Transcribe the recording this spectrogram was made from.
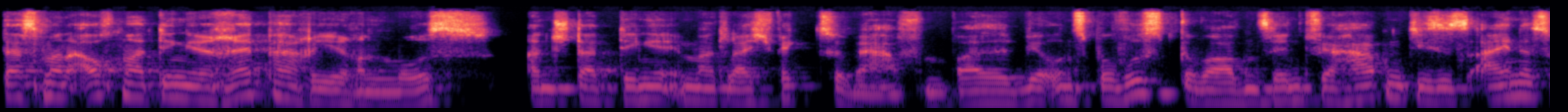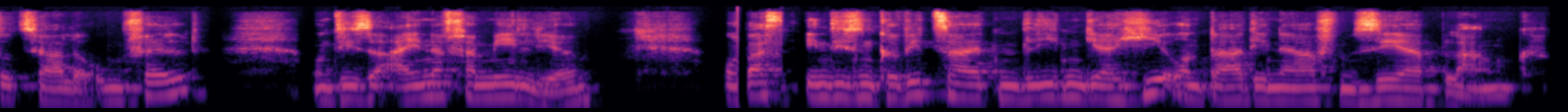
dass man auch mal Dinge reparieren muss, anstatt Dinge immer gleich wegzuwerfen, weil wir uns bewusst geworden sind, wir haben dieses eine soziale Umfeld und diese eine Familie. Und was in diesen Covid-Zeiten liegen ja hier und da die Nerven sehr blank.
